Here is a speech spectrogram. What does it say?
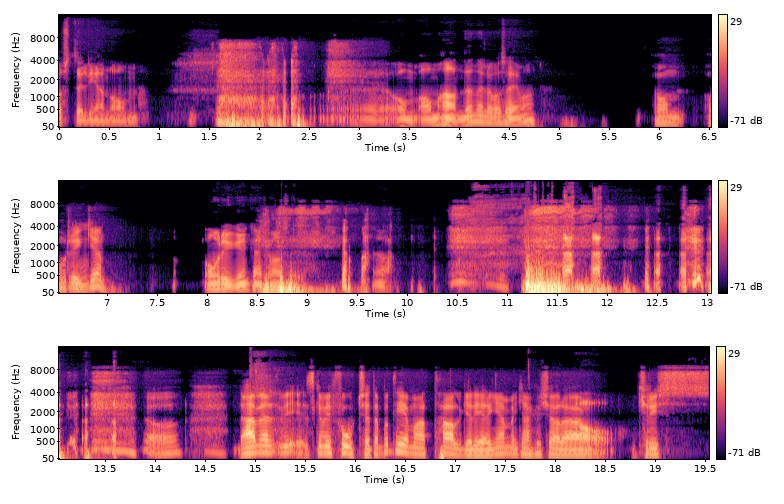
Österlen om Eh, om, om handen eller vad säger man? Om, om ryggen? Mm. Om ryggen kanske man säger. ja. ja. Nej men ska vi fortsätta på temat halvgarderingar men kanske köra ja. kryss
